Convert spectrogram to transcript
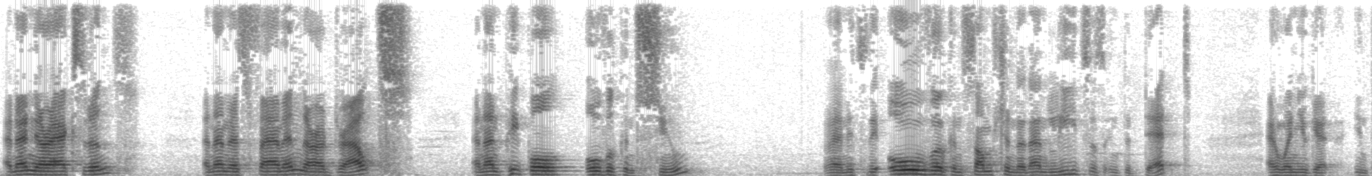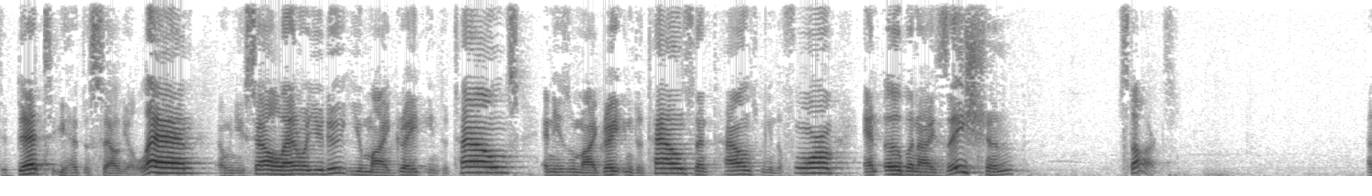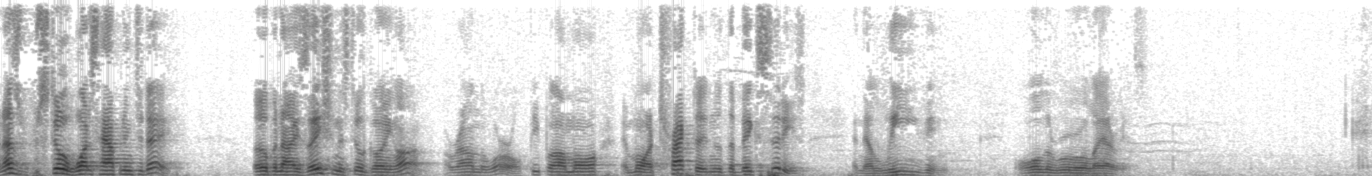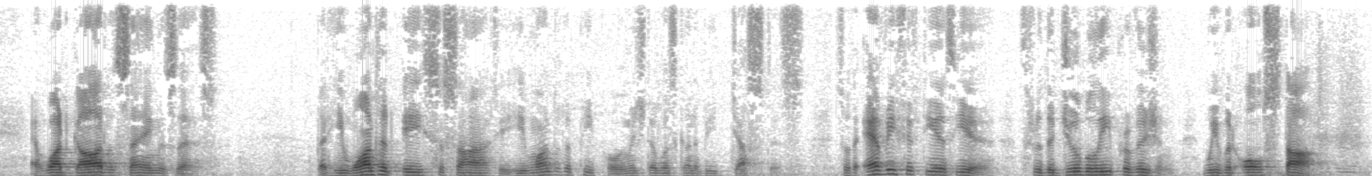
And then there are accidents. And then there's famine. There are droughts. And then people overconsume. And it's the overconsumption that then leads us into debt. And when you get into debt, you have to sell your land. And when you sell land, what do you do? You migrate into towns. And as you migrate into towns, then towns begin to form, and urbanization starts. And that's still what's happening today. Urbanization is still going on around the world. People are more and more attracted into the big cities, and they're leaving all the rural areas. And what God was saying was this that He wanted a society, He wanted a people in which there was going to be justice. So that every 50th year, through the Jubilee provision, we would all start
